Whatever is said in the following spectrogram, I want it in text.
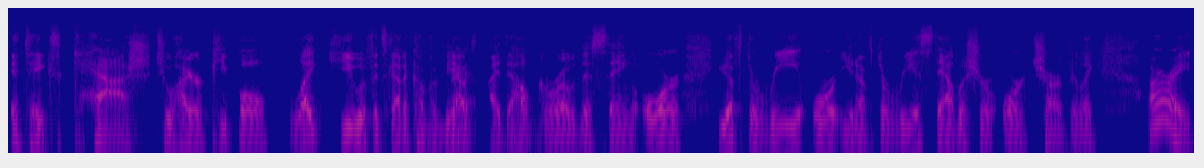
It takes cash to hire people like you if it's got to come from the right. outside to help grow this thing, or you have to re or you know have to reestablish your org chart. Be like, all right,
